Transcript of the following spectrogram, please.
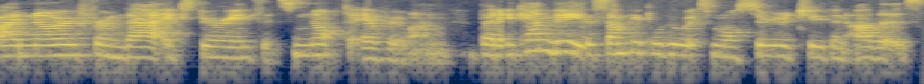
I know from that experience it's not for everyone, but it can be for some people who it's more suited to than others.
